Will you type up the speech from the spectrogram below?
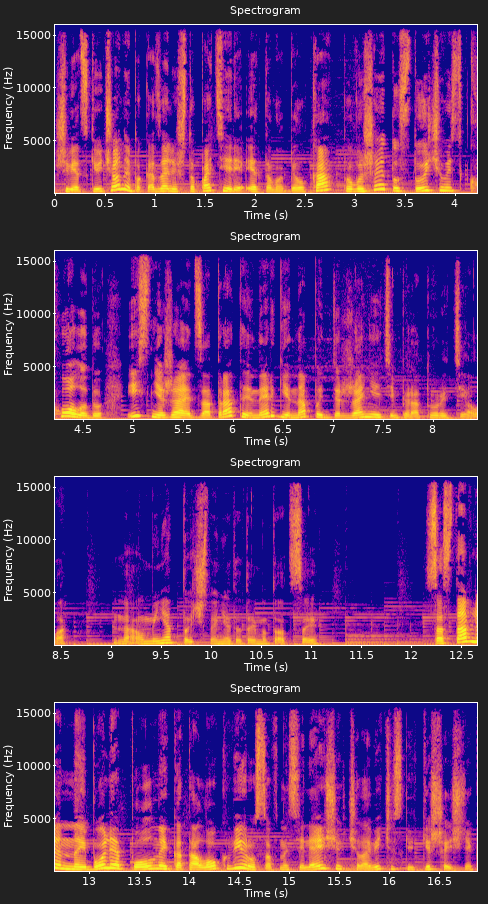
Шведские ученые показали, что потеря этого белка повышает устойчивость к холоду и снижает затраты энергии на поддержание температуры тела. Да, у меня точно нет этой мутации составлен наиболее полный каталог вирусов, населяющих человеческий кишечник.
